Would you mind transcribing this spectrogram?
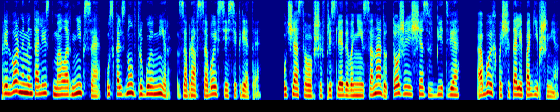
Придворный менталист Мелор Никса ускользнул в другой мир, забрав с собой все секреты участвовавший в преследовании Санаду, тоже исчез в битве. Обоих посчитали погибшими.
